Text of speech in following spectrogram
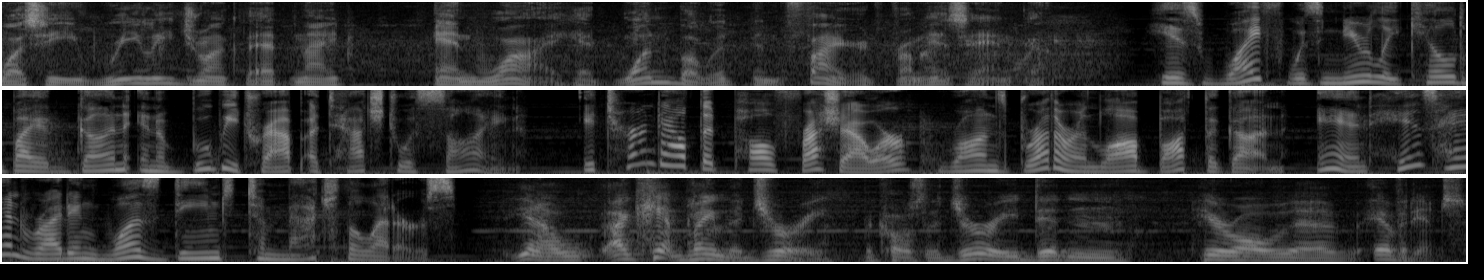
Was he really drunk that night? And why had one bullet been fired from his handgun? His wife was nearly killed by a gun in a booby trap attached to a sign. It turned out that Paul Freshour, Ron's brother in law, bought the gun, and his handwriting was deemed to match the letters. You know, I can't blame the jury because the jury didn't hear all the evidence.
